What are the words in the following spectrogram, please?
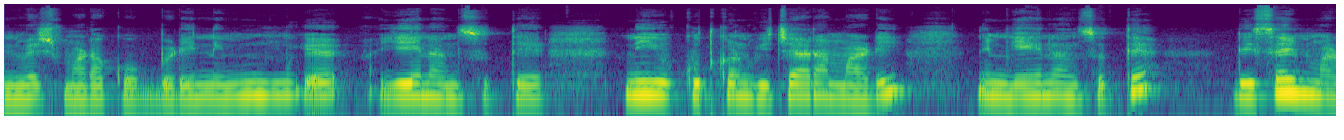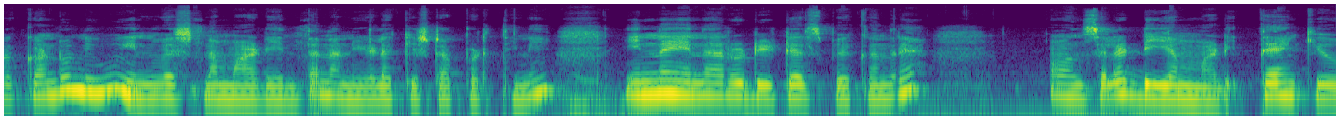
ಇನ್ವೆಸ್ಟ್ ಮಾಡೋಕ್ಕೆ ಹೋಗಬೇಡಿ. ನಿಮಗೆ ಏನು ಅನಿಸುತ್ತೆ ನೀವು ಕೂತ್ಕೊಂಡು ವಿಚಾರ ಮಾಡಿ, ನಿಮ್ಗೆ ಏನು ಅನಿಸುತ್ತೆ ಡಿಸೈಡ್ ಮಾಡ್ಕೊಂಡು ನೀವು ಇನ್ವೆಸ್ಟ್ನ ಮಾಡಿ ಅಂತ ನಾನು ಹೇಳೋಕ್ಕೆ ಇಷ್ಟಪಡ್ತೀನಿ. ಇನ್ನೂ ಏನಾದ್ರು ಡೀಟೇಲ್ಸ್ ಬೇಕಂದರೆ ಒಂದ್ಸಲ ಡಿ ಎಂ ಮಾಡಿ. Thank you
